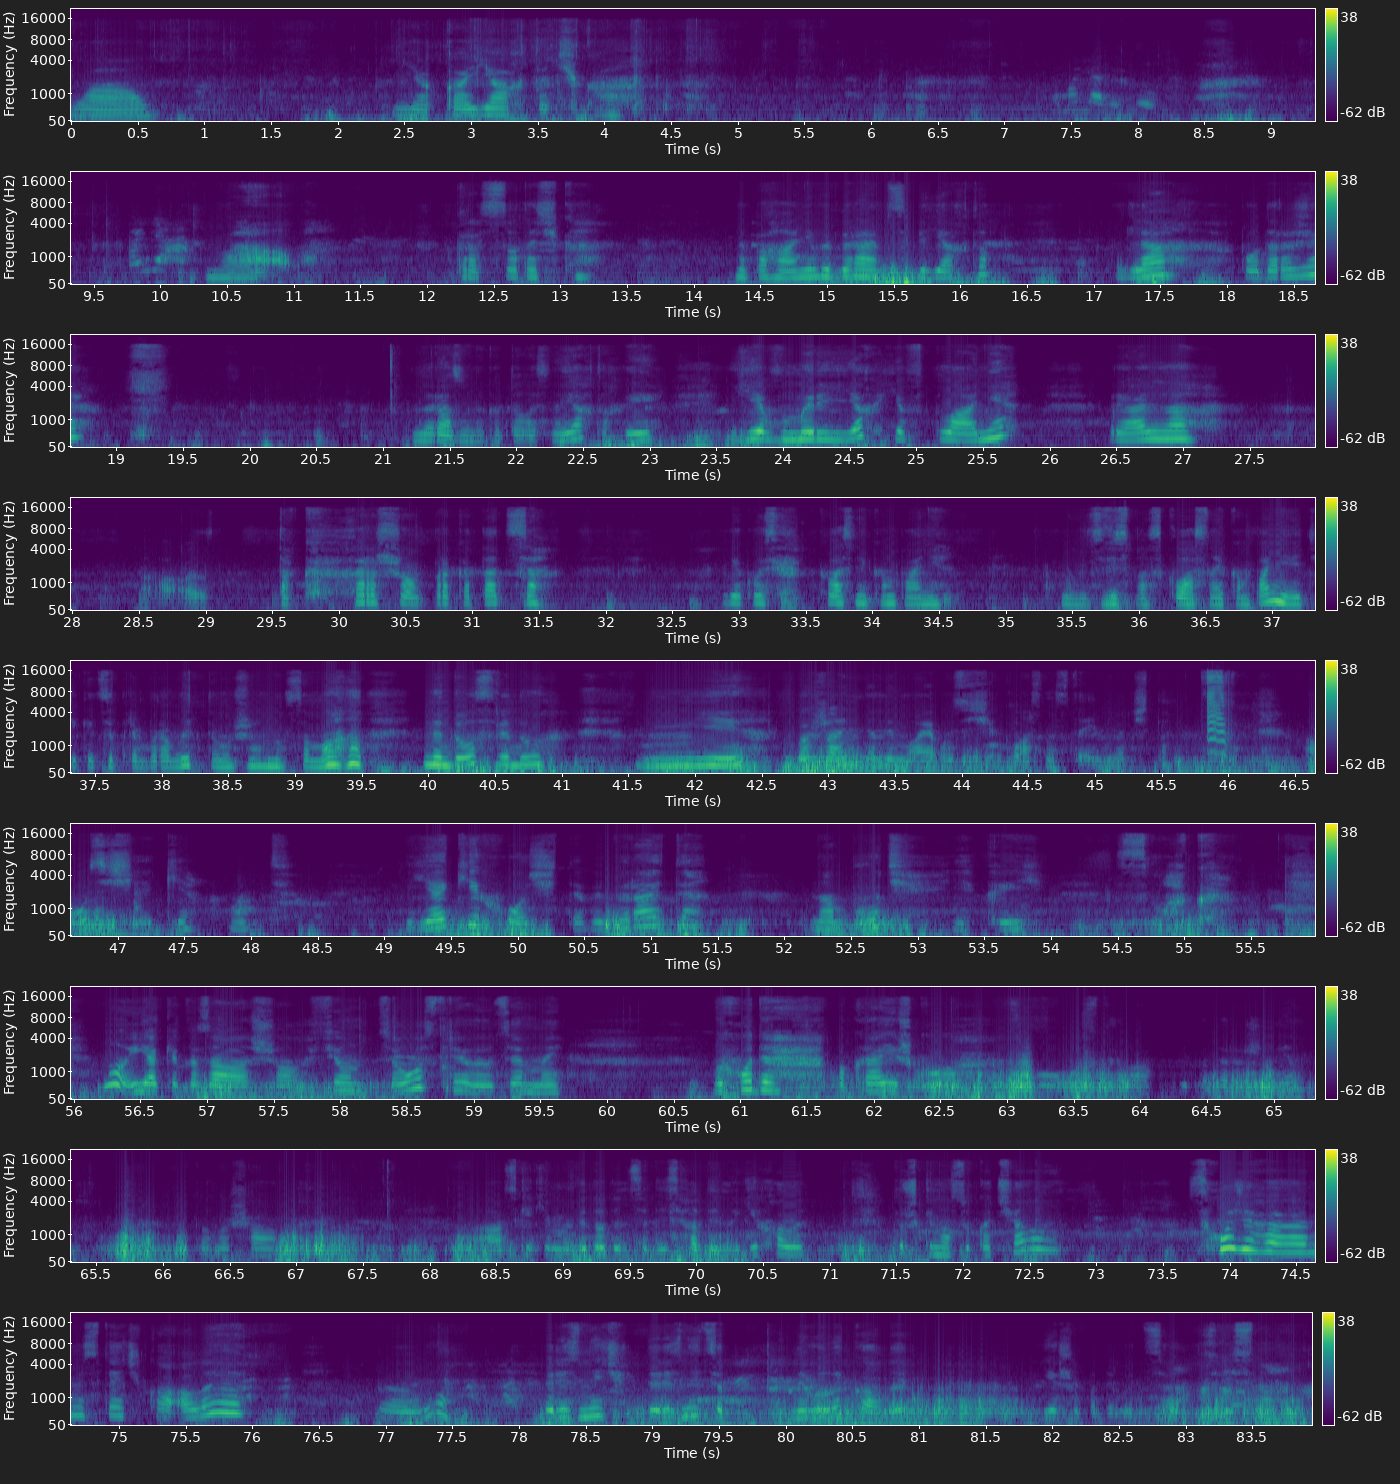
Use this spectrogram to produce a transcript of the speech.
Вау. Яка яхточка. Вау. Красоточка. Непогані. Вибираємо собі яхту для подорожі. Ні разу не каталась на яхтах і є в мріях, є в плані. Реально так хорошо прокататися в якоїсь класній компанії. Ну, звісно, з класної компанії, тільки це треба робити, тому що ну, сама не досвіду, ні бажання немає. Ось ще класно стоїть, бачите. А ось ще які. От. Які хочете, вибирайте на будь-який смак. Ну, і як я казала, що фюн це острів, і оце ми виходить по краєшку цього острова і подорожуємо. Тому що а, скільки ми від Одинця десь годину їхали, трошки нас укачало. Схожі містечка, але е, ну, різнич, різниця невелика, але є що подивитися, звісно.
